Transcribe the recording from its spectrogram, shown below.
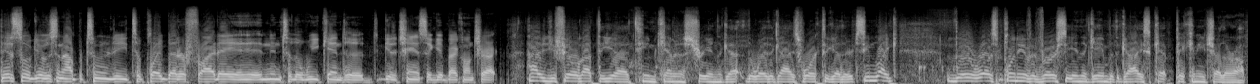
this will give us an opportunity to play better Friday and into the weekend to get a chance to get back on track. How did you feel about the uh, team chemistry and the, the way the guys worked together? It seemed like there was plenty of adversity in the game, but the guys kept picking each other up.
